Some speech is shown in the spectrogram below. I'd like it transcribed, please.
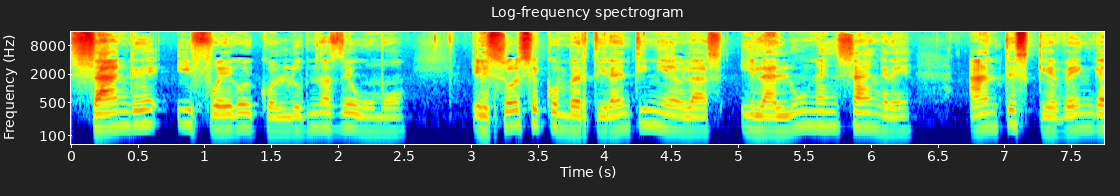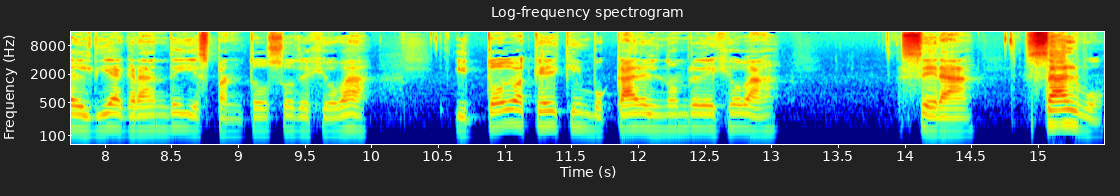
sangre y fuego y columnas de humo, el sol se convertirá en tinieblas y la luna en sangre antes que venga el día grande y espantoso de Jehová, y todo aquel que invocar el nombre de Jehová será salvo.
